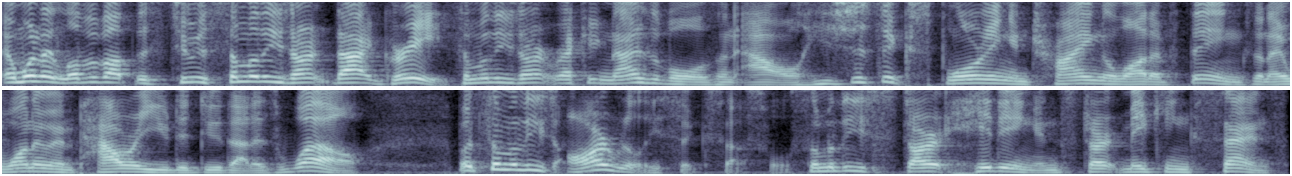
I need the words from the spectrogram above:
And what I love about this too is some of these aren't that great. Some of these aren't recognizable as an owl. He's just exploring and trying a lot of things, and I want to empower you to do that as well. But some of these are really successful. Some of these start hitting and start making sense.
